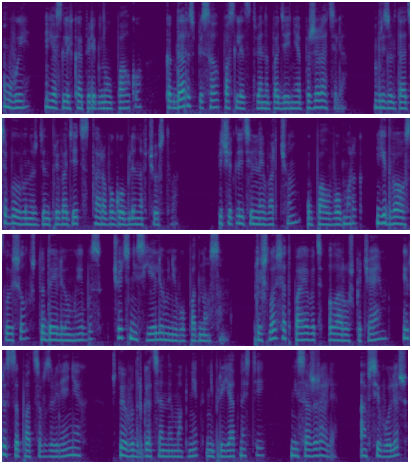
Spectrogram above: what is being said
Увы, я слегка перегнул палку, когда расписал последствия нападения пожирателя. В результате был вынужден приводить старого гоблина в чувство — Впечатлительный ворчун упал в обморок, едва услышал, что Делиум Эйбус чуть не съели у него под носом. Пришлось отпаивать Ларушка чаем и рассыпаться в заверениях, что его драгоценный магнит неприятностей не сожрали, а всего лишь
